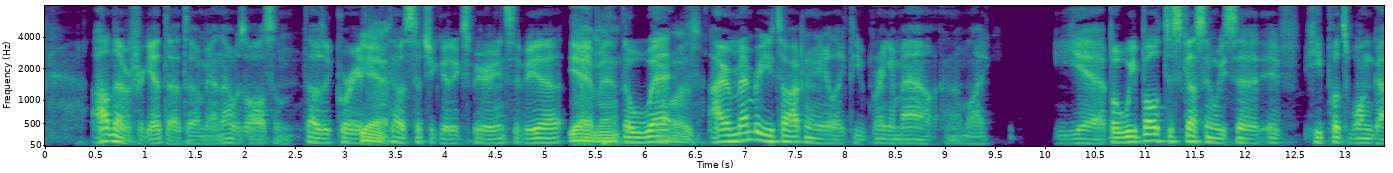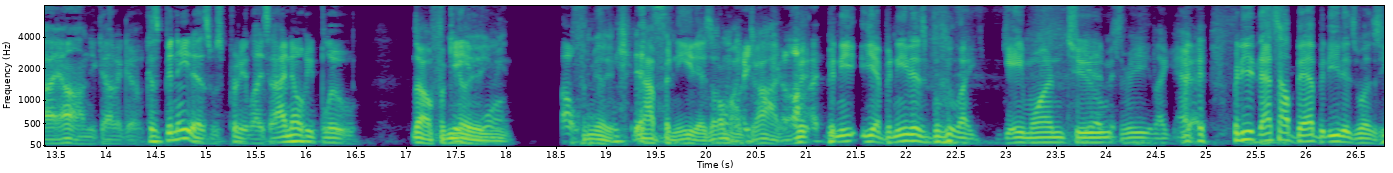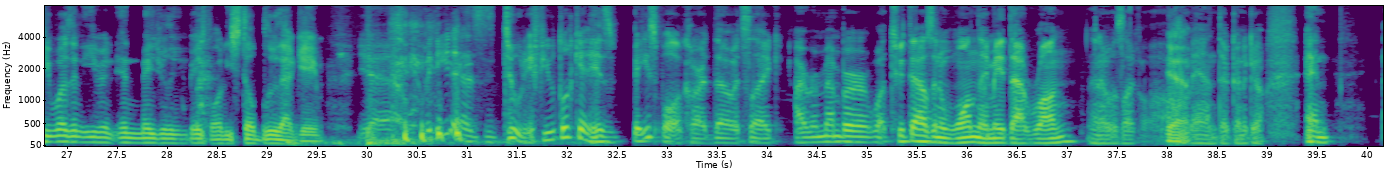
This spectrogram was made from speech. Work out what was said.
I'll never forget that though, man. That was awesome. That was a great. Yeah. That was such a good experience to be at. Yeah, man. The wet. Was. I remember you talking to me like, "Do you bring him out?" And I'm like, "Yeah." But we both discussed and we said if he puts one guy on, you got to go because Benitez was pretty light. I know he blew. No, Familia. Game You one. mean Oh, Familia? Benitez. Not Benitez. Oh, Oh my my god. God. Benitez, yeah, Benitez blew like game one, two, Yeah, three. Like, Yeah. but he, that's how bad Benitez was. He wasn't even in Major League Baseball, and he still blew that game. Yeah, Benitez, dude. If you look at his baseball card, though, it's like I remember what 2001 they made that run, and it was like, oh Yeah. man, they're gonna go. And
